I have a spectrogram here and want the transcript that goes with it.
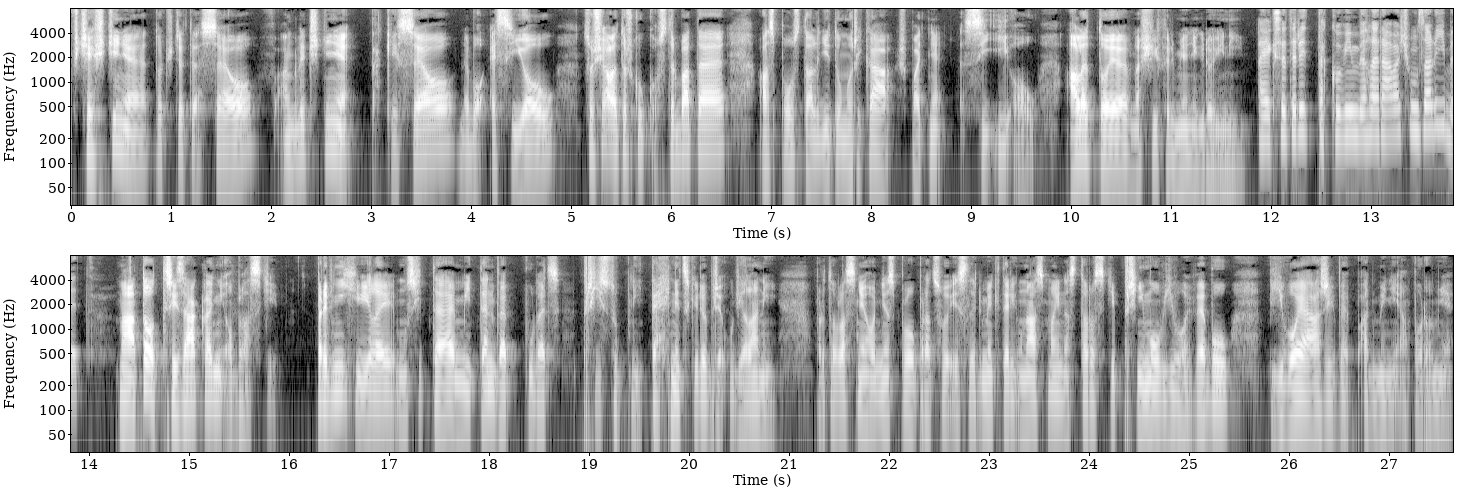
v češtině to čtete SEO, v angličtině taky SEO nebo SEO, což je ale trošku kostrbaté a spousta lidí tomu říká špatně CEO. Ale to je v naší firmě někdo jiný. A jak se tedy takovým vyhledávačům zalíbit? Má to tři základní oblasti. První chvíli musíte mít ten web vůbec přístupný, technicky dobře udělaný. Proto vlastně hodně spolupracuji i s lidmi, kteří u nás mají na starosti přímou vývoj webu, vývojáři, web admini a podobně.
